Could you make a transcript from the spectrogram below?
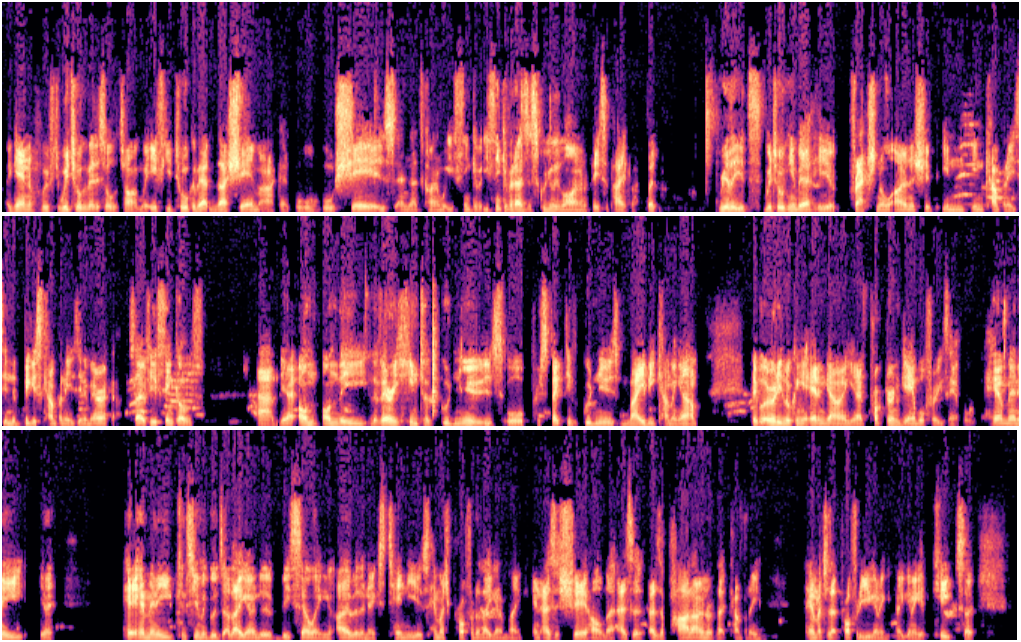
again we we talk about this all the time. Where if you talk about the share market or or shares, and that's kind of what you think of it. You think of it as a squiggly line on a piece of paper, but really it's we're talking about here fractional ownership in in companies in the biggest companies in America. So if you think of um, you know, on on the the very hint of good news or prospective good news may be coming up, people are already looking ahead and going, you know, Procter and Gamble, for example, how many, you know, how many consumer goods are they going to be selling over the next 10 years? How much profit are they going to make? And as a shareholder, as a, as a part owner of that company, how much of that profit are you going to, are going to get to keep? So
